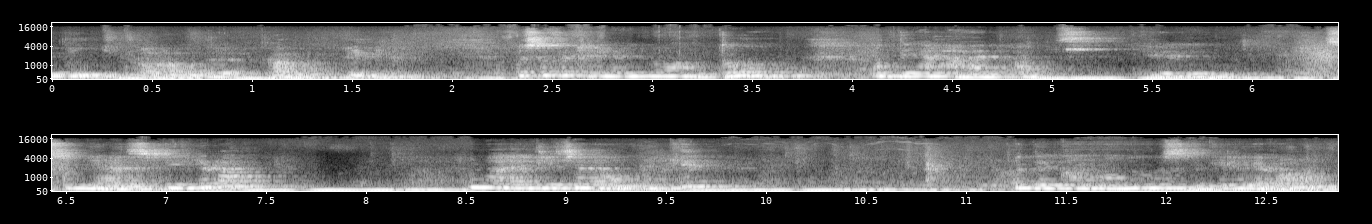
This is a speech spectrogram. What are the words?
unikt fra andre fag. Og så forteller hun noe annet òg. Og det er at hun som jeg spiller, da Hun er egentlig keramiker. Men det kan man jo nesten ikke leve av.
